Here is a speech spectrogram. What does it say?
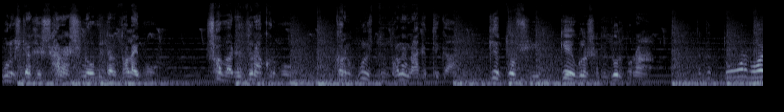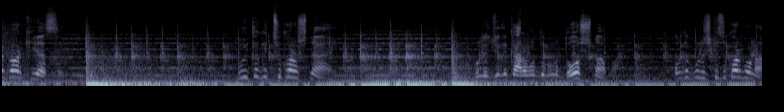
পুলিশটাকে সারা সারাশিনে অভিযান চালাইবো সবাই জোড়া করব। কারণ পুলিশ তো জানে না থেকে, কে দোষী, কে এগুলোর সাথে জড়িত না। তোর ভয় পাওয়ার কি আছে? তুই তো কিচ্ছু করস নাই। পুলিশ যদি কারোর মধ্যে কোনো দোষ না পায়, তাহলে তো পুলিশ কিছু করব না।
